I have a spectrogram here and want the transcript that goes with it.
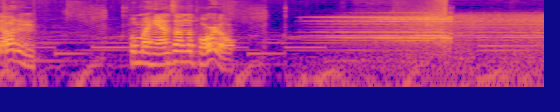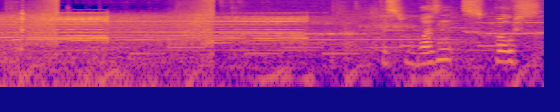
out and put my hands on the portal. This wasn't supposed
